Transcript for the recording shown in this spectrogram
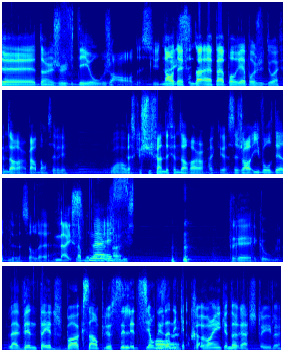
de- d'un jeu vidéo, genre, dessus. Non, d'un Nice. film d'horreur, pas, pas vrai, pas jeu vidéo, un film d'horreur, pardon, c'est vrai. Wow. Parce que je suis fan de films d'horreur, fait que c'est genre Evil Dead, là, sur le, Nice. la boîte à lunch. Nice. Très cool. La vintage box en plus, c'est l'édition des Ouais. années 80 que t'as racheté là.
